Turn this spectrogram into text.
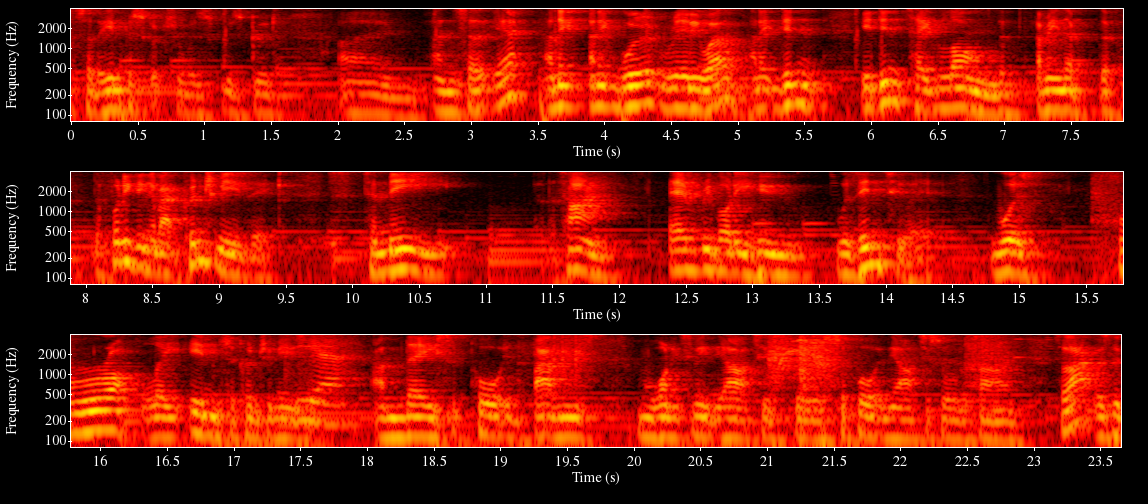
so the infrastructure was was good. Um, and so yeah, and it and it worked really well, and it didn't it didn't take long. The, I mean, the, the the funny thing about country music, to me, at the time, everybody who was into it was properly into country music, Yeah. and they supported the fans wanting to meet the artist. They were supporting the artist all the time. So that was the,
